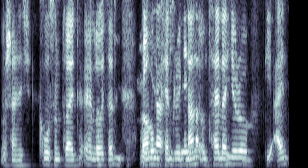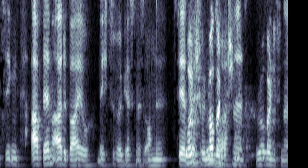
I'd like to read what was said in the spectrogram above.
wahrscheinlich groß und breit erläutert, warum Ja, Kendrick Nunn und Tyler Hero die einzigen, ah, Bam Adebayo, nicht zu vergessen, ist auch eine sehr, sehr schöne Überraschung. Robinson. Robinson.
